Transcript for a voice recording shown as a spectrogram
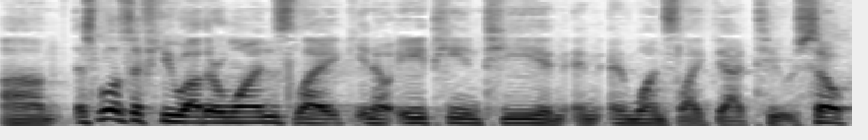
um, as well as a few other ones like you know AT and T and, and ones like that too. So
